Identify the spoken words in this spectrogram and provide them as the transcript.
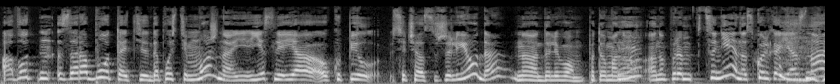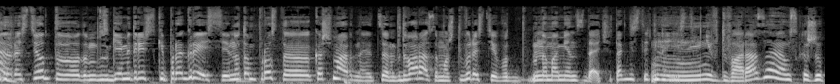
А вот заработать, допустим, можно, если я купил сейчас жилье, да, на долевом, потом оно, mm оно прям в цене, насколько я знаю, растет в геометрической прогрессии. Ну, там просто кошмарные цены. В два раза может вырасти вот на момент сдачи. Так действительно есть? Не в два раза, я вам скажу,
